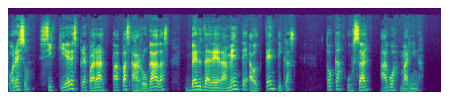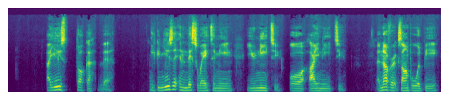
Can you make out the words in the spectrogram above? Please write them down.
por eso, si quieres preparar papas arrugadas verdaderamente auténticas, toca usar agua marina. I use toca there. You can use it in this way to mean you need to or I need to. Another example would be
